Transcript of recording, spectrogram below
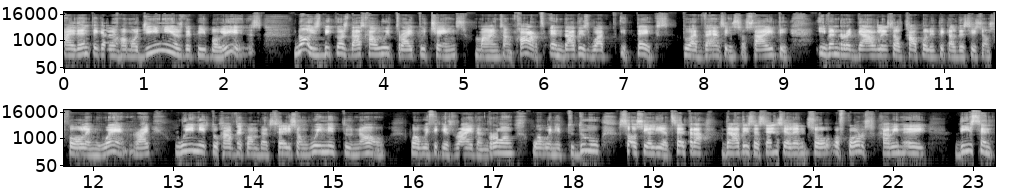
identical and homogeneous the people is. No, it's because that's how we try to change minds and hearts. And that is what it takes to advance in society, even regardless of how political decisions fall and when, right? We need to have the conversation. We need to know what we think is right and wrong, what we need to do socially, etc. That is essential. And so, of course, having a decent,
